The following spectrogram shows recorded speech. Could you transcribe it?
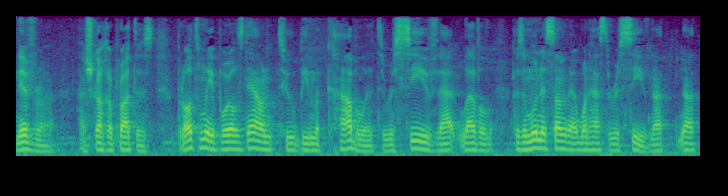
Nivra, Hashgacha Pratis, but ultimately it boils down to be makablet, to receive that level, because moon is something that one has to receive, not, not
